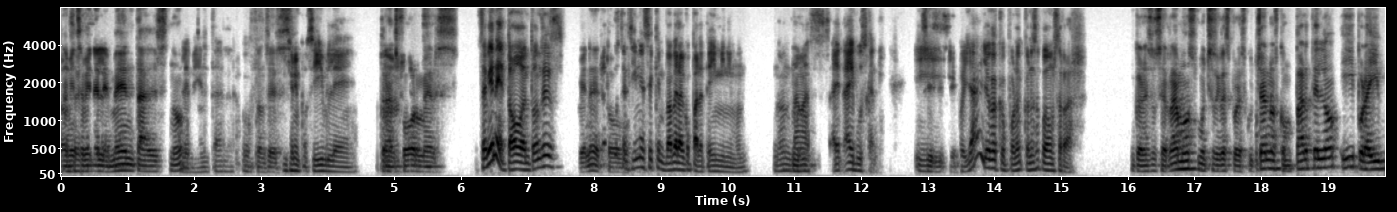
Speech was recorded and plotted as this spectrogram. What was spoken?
También se Entonces, viene Elementals, ¿no? Elemental, uf, Misión Entonces, Imposible. no, no, no. Transformers, Se viene de todo, entonces, viene de gusta el todo. cine, sé que va a haber algo para ti mínimo, ¿no? Nada Ujú. más, ahí, ahí búscame. Sí, sí, Y, y sí. pues ya, yo creo que por- con eso podemos cerrar. Con eso cerramos. Muchas gracias por escucharnos. Compártelo y por ahí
